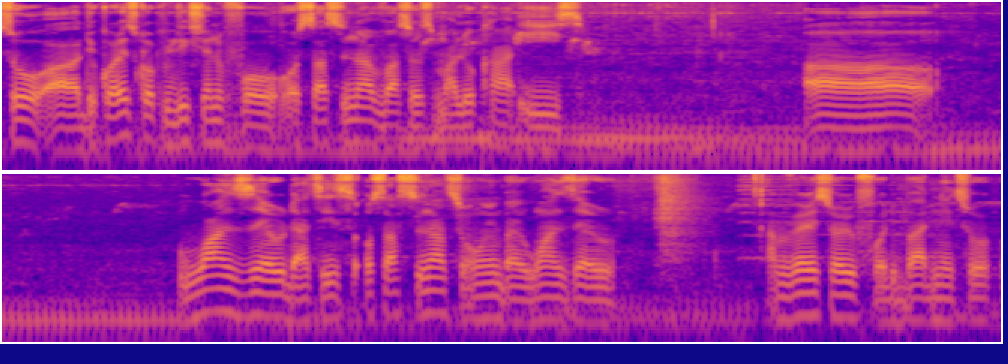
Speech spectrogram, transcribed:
so uh, the correct score prediction for Osasuna versus Mallorca is uh 1-0 that is Osasuna to win by 1-0 I'm very sorry for the bad network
